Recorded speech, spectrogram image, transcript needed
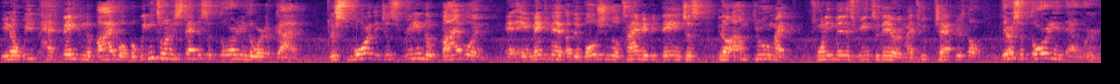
you know, we have faith in the Bible, but we need to understand there's authority in the Word of God. There's more than just reading the Bible and, and, and making it a devotional time every day and just, you know, I'm through my 20 minutes reading today or my two chapters. No, there's authority in that Word.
